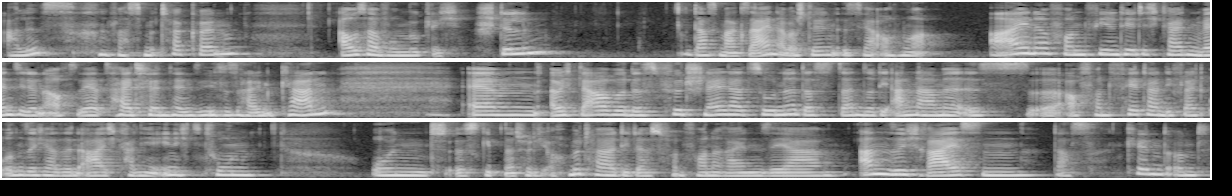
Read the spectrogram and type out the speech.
alles, was Mütter können, außer womöglich stillen. Das mag sein, aber stillen ist ja auch nur eine von vielen Tätigkeiten, wenn sie dann auch sehr zeitintensiv sein kann. Ähm, aber ich glaube, das führt schnell dazu, ne, dass dann so die Annahme ist, äh, auch von Vätern, die vielleicht unsicher sind, ah, ich kann hier eh nichts tun. Und es gibt natürlich auch Mütter, die das von vornherein sehr an sich reißen, das Kind und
